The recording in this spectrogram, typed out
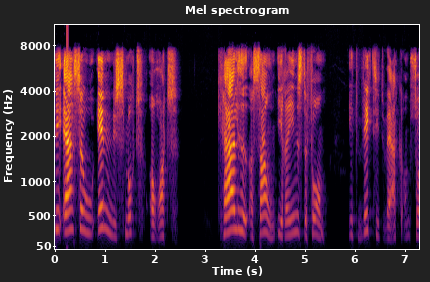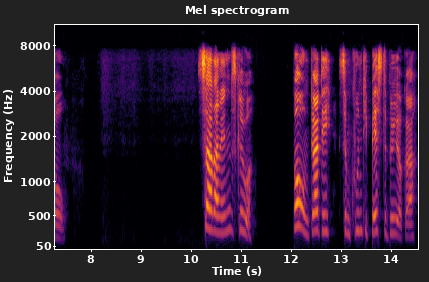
det er så uendelig smukt og råt. Kærlighed og savn i reneste form. Et vigtigt værk om sorg. Så er der en anden, der skriver, Bogen gør det, som kun de bedste bøger gør.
